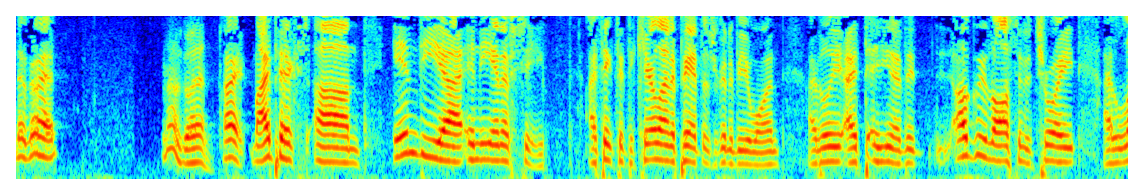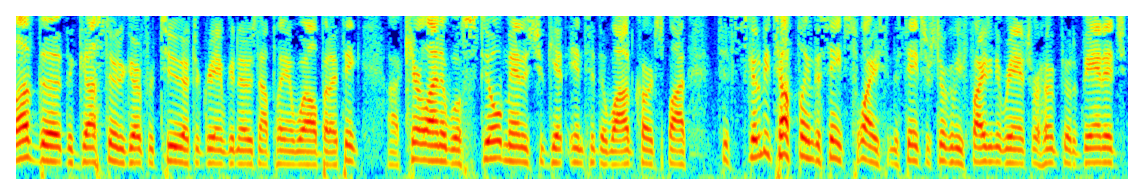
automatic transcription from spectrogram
no, go ahead. No, go ahead. All right, my picks um, in the uh, in the NFC. I think that the Carolina Panthers are going to be one. I believe, I you know, the ugly loss in Detroit. I love the the gusto to go for two after Graham Gano's not playing well, but I think uh, Carolina will still manage to get into the wild card spot. It's, it's going to be tough playing the Saints twice, and the Saints are still going to be fighting the Rams for home field advantage.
